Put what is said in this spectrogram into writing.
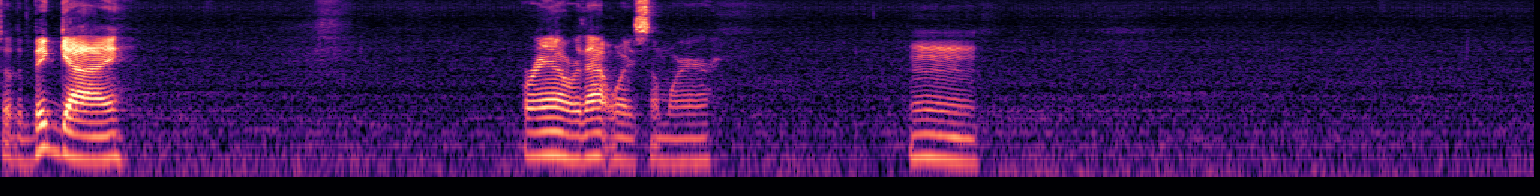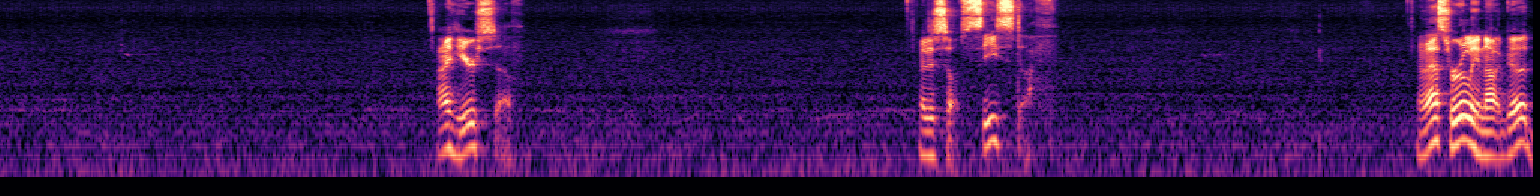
So the big guy ran over that way somewhere. Hmm. I hear stuff. I just don't see stuff. And that's really not good.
